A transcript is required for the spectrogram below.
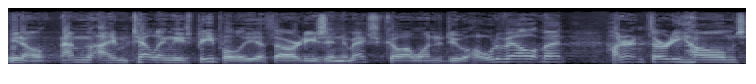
you know, I'm, I'm telling these people, the authorities in New Mexico, I want to do a whole development, 130 homes.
